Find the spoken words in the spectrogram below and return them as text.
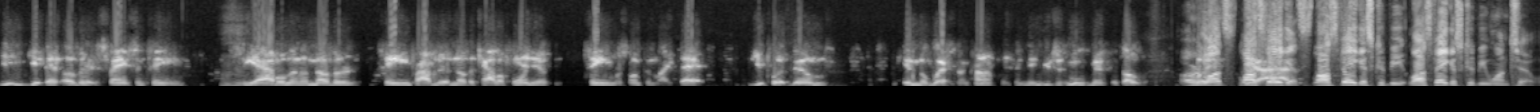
you get that other expansion team, Mhm. Seattle, and another team, probably another California team or something like that. You put them in the Western Conference, and then you just move Memphis over. Or But, Las, Las yeah, I- Vegas. Las Vegas could be Las Vegas could be one too.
